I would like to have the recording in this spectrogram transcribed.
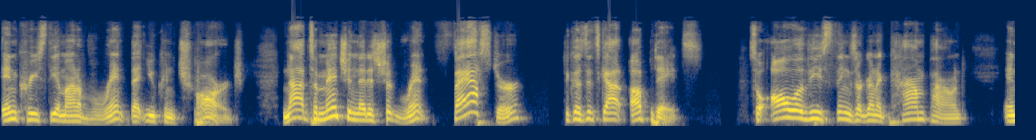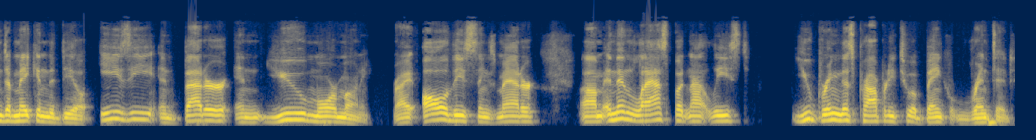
increase the amount of rent that you can charge. Not to mention that it should rent faster because it's got updates. So all of these things are going to compound into making the deal easy and better and you more money, right? All of these things matter. Um, and then last but not least, you bring this property to a bank rented.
